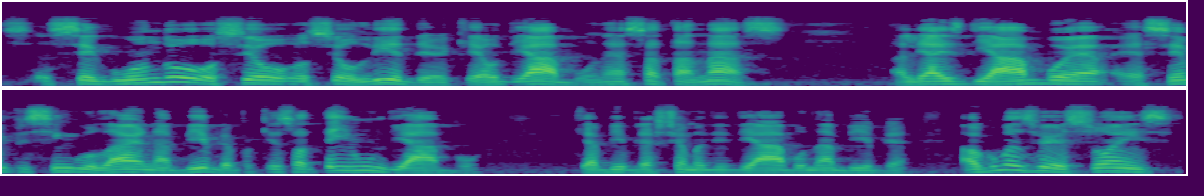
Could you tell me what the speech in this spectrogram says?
segundo o seu, o seu líder, que é o diabo, né, Satanás. Aliás, diabo é, é sempre singular na Bíblia, porque só tem um diabo que a Bíblia chama de diabo na Bíblia. Algumas versões,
